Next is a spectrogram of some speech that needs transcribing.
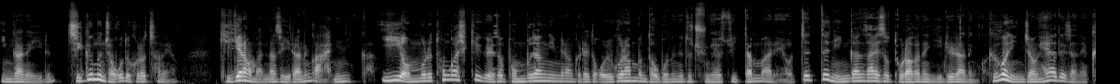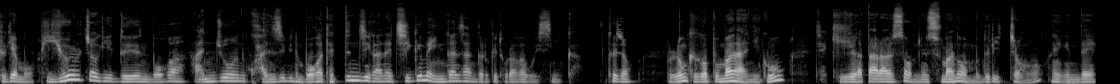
인간의 일은 지금은 적어도 그렇잖아요. 기계랑 만나서 일하는 거 아니니까. 이 업무를 통과시키기 위해서 본부장님이랑 그래도 얼굴 한 번 더 보는 게 더 중요할 수 있단 말이에요. 어쨌든 인간사에서 돌아가는 일이라는 거. 그건 인정해야 되잖아요. 그게 뭐 비효율적이든 뭐가 안 좋은 관습이든 뭐가 됐든지 간에 지금의 인간상 그렇게 돌아가고 있으니까. 그죠? 물론 그것뿐만 아니고 제 기계가 따라할 수 없는 수많은 업무들이 있죠. 네, 근데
